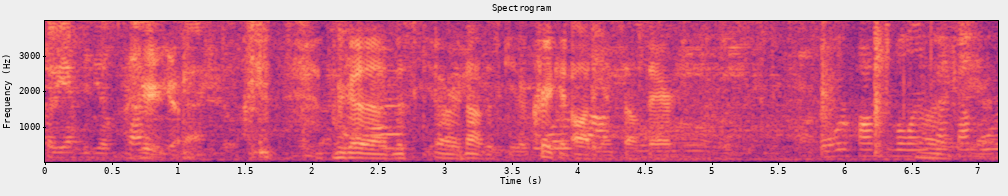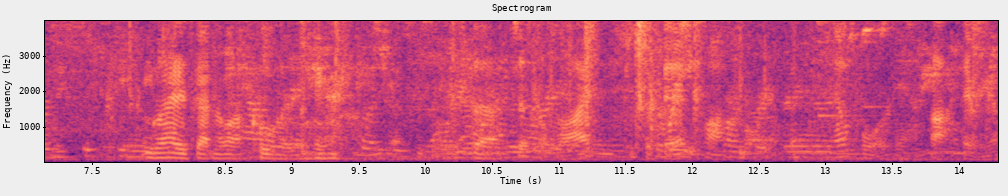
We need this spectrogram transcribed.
So you have to deal seven Here you go. infect. We got a mosquito, or not mosquito, cricket audience out there. Four possible infect on board. I'm glad it's gotten a lot cooler in here. Just, uh, just a lot. Just a Three bit. possible. No four, yeah. Ah, there we go.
